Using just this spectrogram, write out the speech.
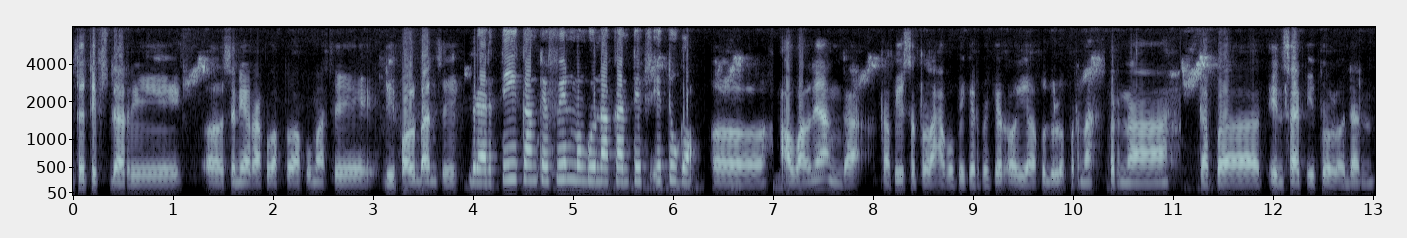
Itu tips dari eh, senior aku waktu aku masih di Polban sih. Berarti Kang Kevin menggunakan tips itu gak? eh awalnya enggak tapi setelah aku pikir-pikir oh iya aku dulu pernah pernah dapat insight itu loh dan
